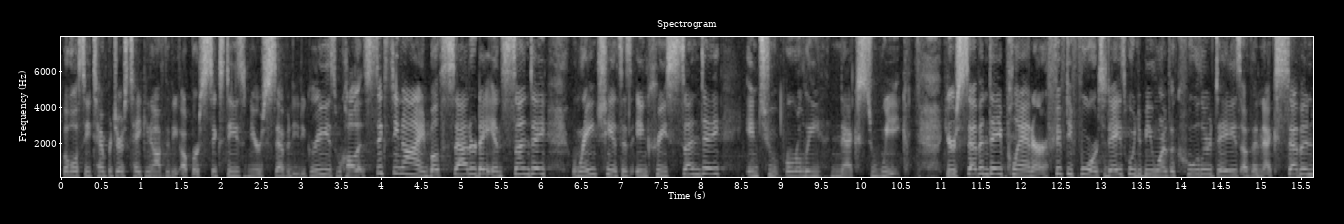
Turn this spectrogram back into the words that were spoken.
but we'll see temperatures taking off to the upper 60s near 70 degrees. We'll call it 69 both Saturday and Sunday. Rain chances increase Sunday into early next week. Your seven day planner 54. Today is going to be one of the cooler days of the next seven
